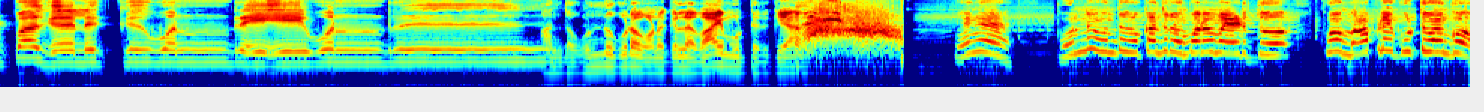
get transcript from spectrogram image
பகலுக்கு ஒன்றே ஒன்று. அந்த ஒண்ணு கூட உனக்கு இல்ல வாய் மூட்டு இருக்கியா ஏங்க பொண்ணு வந்து உட்காந்து ரொம்ப நேரமா எடுத்து போ மாப்பிளைய கூட்டு வாங்கோ.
